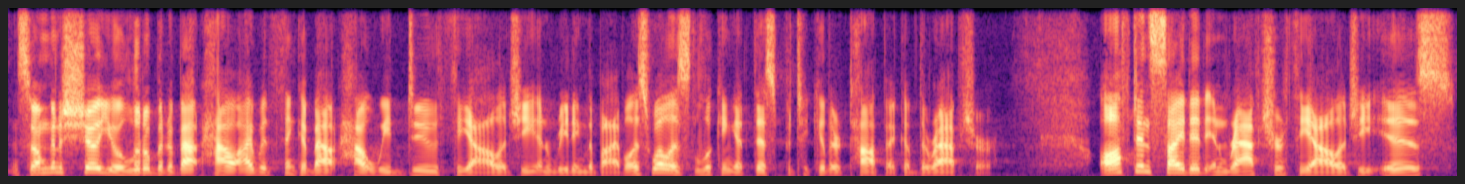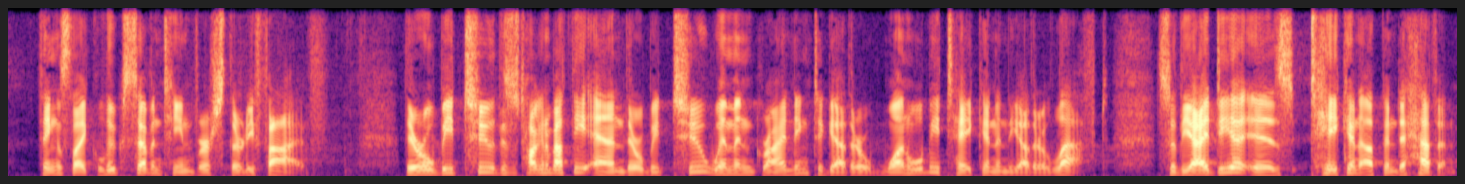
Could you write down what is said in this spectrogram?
And so I'm going to show you a little bit about how I would think about how we do theology and reading the Bible, as well as looking at this particular topic of the rapture. often cited in rapture theology is things like Luke 17, verse 35. There will be two, this is talking about the end, there will be two women grinding together. One will be taken and the other left. So the idea is taken up into heaven,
